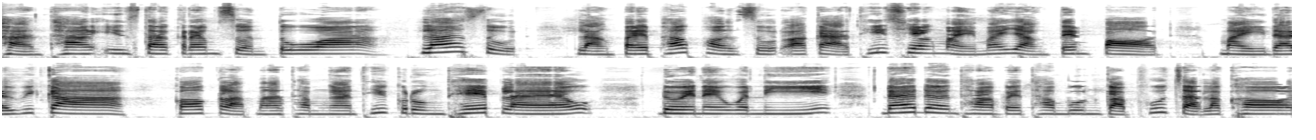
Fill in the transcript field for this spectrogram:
ผ่านทางอินสตาแกรมส่วนตัว ล่าสุดหลังไปพักผ่อนสูดอากาศที่เชียงใหม่มาอย่างเต็มปอด ใหม่ดาวิกา ก็กลับมาทำงานที่กรุงเทพแล้ว โดยในวันนี้ได้เดินทางไปทำบุญกับผู้จัดละคร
